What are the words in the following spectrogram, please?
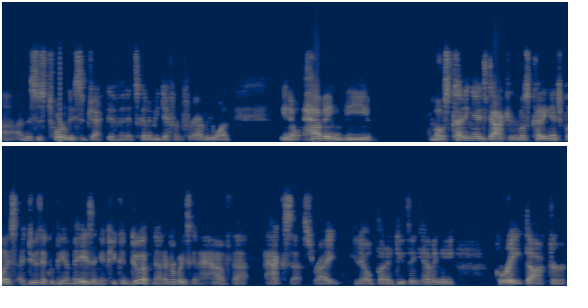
uh, and this is totally subjective and it's going to be different for everyone you know having the most cutting edge doctor in the most cutting edge place, I do think would be amazing if you can do it. Not everybody's going to have that access, right? You know, but I do think having a great doctor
